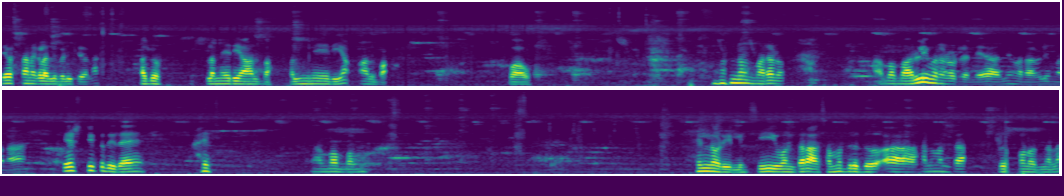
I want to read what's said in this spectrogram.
ದೇವಸ್ಥಾನಗಳಲ್ಲಿ ಬೆಳಿತೀವಲ್ಲ, ಅದು plumeria alba, plumeria alba. Wow. ಒಂದೊಂದು ಮರನು ಅಬ್ಬಬ್ಬ, ಅರಳಿ ಮರ ನೋಡ್ರಿ ಅಲ್ಲಿ, ಅರಳಿ ಮರ ಅರಳಿ ಮರ. ಎಷ್ಟು ಚಿಕ್ಕದಿದೆ. ಅಬ್ಬಬ್ಬ ಇಲ್ಲಿ ನೋಡಿ ಇಲ್ಲಿ ಸಿಹಿ ಒಂಥರ ಸಮುದ್ರದ್ದು, ಆ ಹನುಮಂತ ದುಡ್ಕೊಂಡು ಹೋದ್ನಲ್ಲ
